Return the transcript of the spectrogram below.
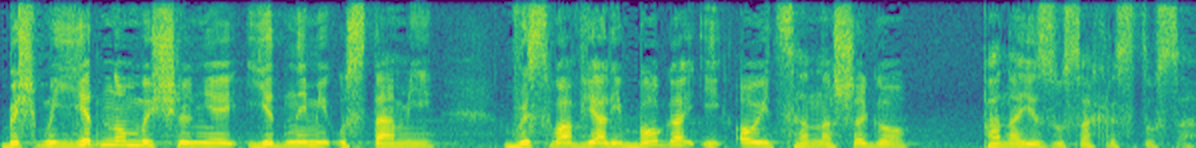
byśmy jednomyślnie, jednymi ustami wysławiali Boga i Ojca naszego Pana Jezusa Chrystusa.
